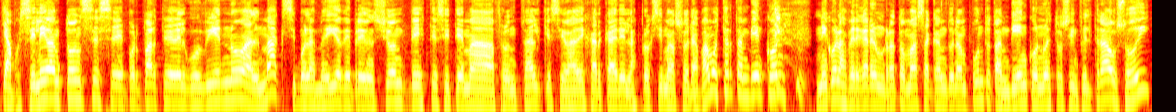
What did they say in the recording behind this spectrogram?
Ya, pues se eleva entonces eh, por parte del gobierno al máximo las medidas de prevención de este sistema frontal que se va a dejar caer en las próximas horas. Vamos a estar también con Nicolás Vergara en un rato más sacando un punto, también con nuestros infiltrados. Hoy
